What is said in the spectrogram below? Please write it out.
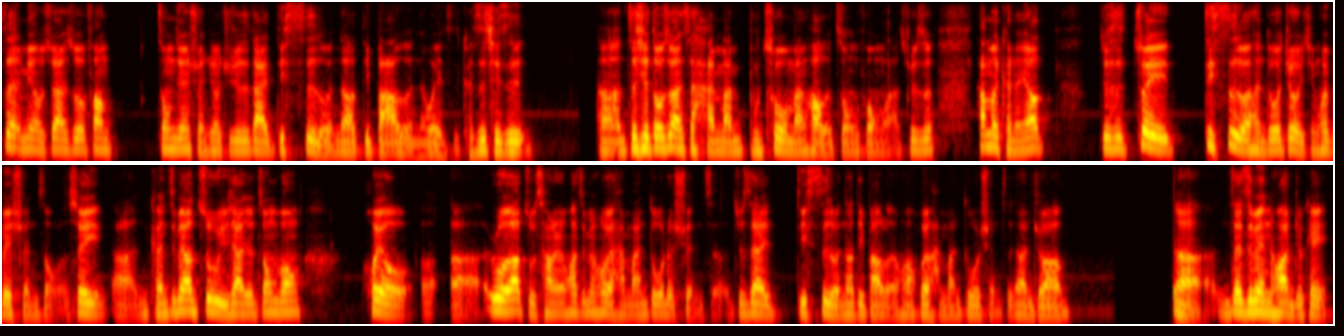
这里面我虽然说放中间选秀区，就是在第四轮到第八轮的位置，可是其实啊、这些都算是还蛮不错、蛮好的中锋啦。就是他们可能要就是最第四轮很多就已经会被选走了，所以啊、你可能这边要注意一下，就中锋会有呃呃如果要组长人的话，这边会有还蛮多的选择，就在第四轮到第八轮的话会有还蛮多的选择，那你就要呃你在这边的话你就可以。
